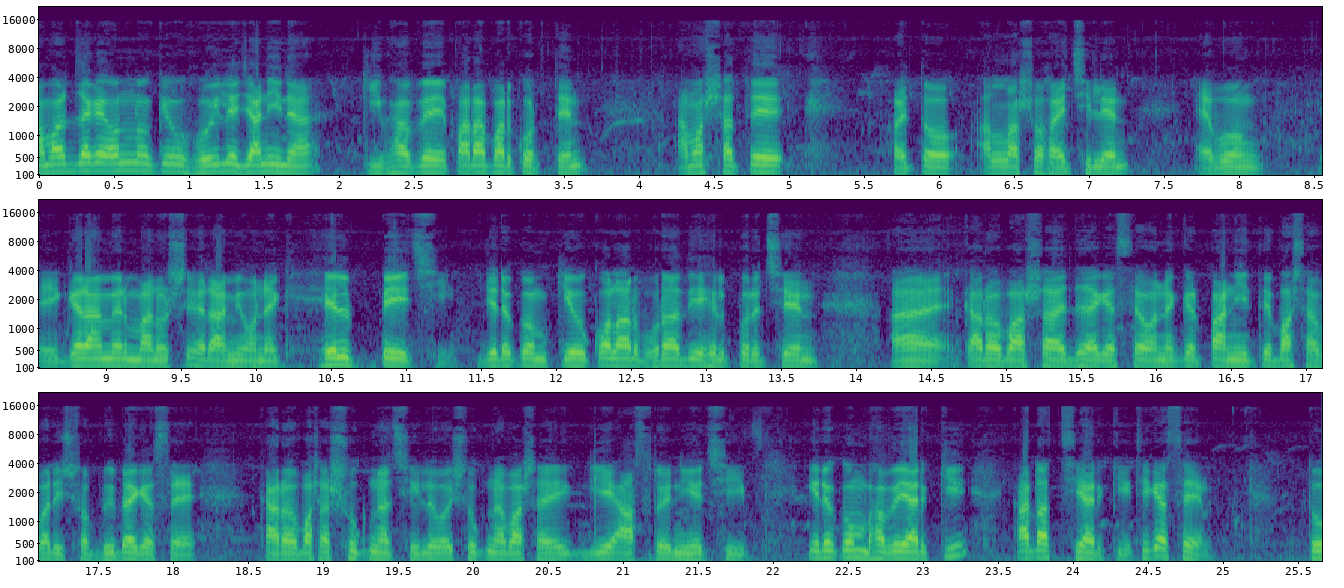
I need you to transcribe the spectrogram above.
আমার জায়গায় অন্য কেউ হইলে জানি না কীভাবে পারাপার করতেন। আমার সাথে হয়তো আল্লাহ সহায় ছিলেন এবং এই গ্রামের মানুষের আমি অনেক হেল্প পেয়েছি। যেরকম কেউ কলার ভোড়া দিয়ে হেল্প করেছেন কারও বাসায় দেখা গেছে অনেকের পানিতে বাসা বাড়ি সব ডুবে গেছে, কারও বাসা শুকনা ছিল, ওই শুকনা বাসায় গিয়ে আশ্রয় নিয়েছি। এরকমভাবে আর কি কাটাচ্ছি আর কি, ঠিক আছে? তো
